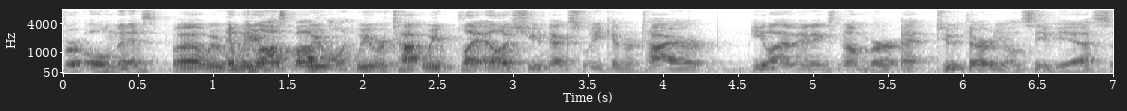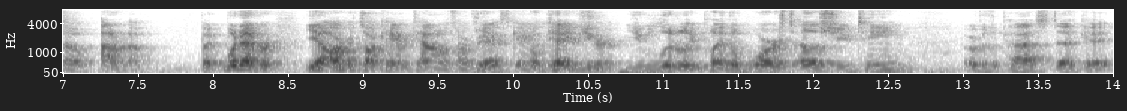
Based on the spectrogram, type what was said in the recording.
for Ole Miss. Well, we, And we lost by a we, point. We reti- We play LSU next week and retire Eli Manning's number at two thirty on CBS. So I don't know, but whatever. Yeah, Arkansas came to town was our biggest game. of the Okay, you, sure. you literally play the worst LSU team over the past decade.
